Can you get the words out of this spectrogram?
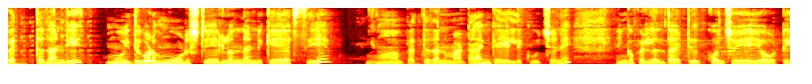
పెద్దదండి. ఇది కూడా మూడు స్టేర్లు ఉందండి కేఎఫ్సీ పెద్దదనమాట ఇంకా వెళ్ళి కూర్చొని ఇంకా పిల్లలతో అయితే కొంచెం ఏ ఒకటి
